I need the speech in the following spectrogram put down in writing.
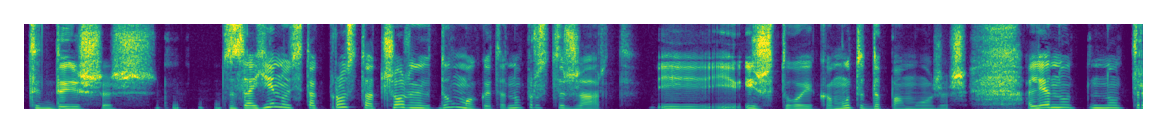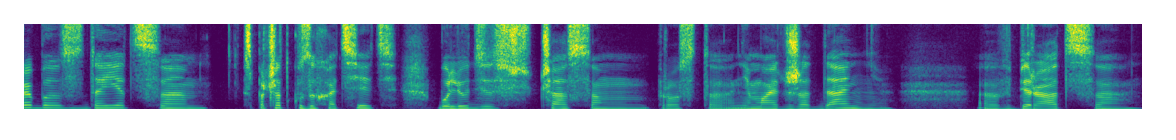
ты дышаш загінуць так просто ад чорных думак это ну просто жарт. І і, і што і кому ты дапаможаш? Але ну ну трэба здаецца спачатку захацець бо людзі з часам просто не маюць жадання э, вбірацца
